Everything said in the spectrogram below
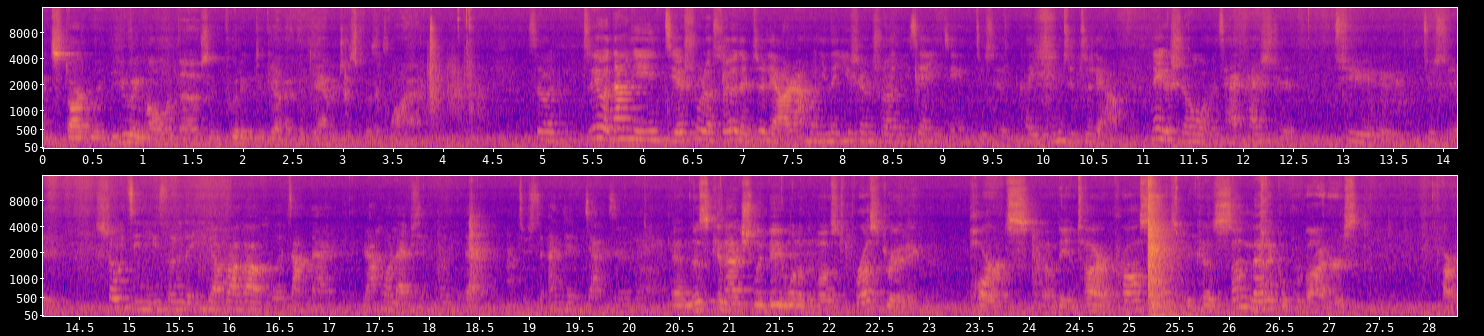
and start reviewing all of those and putting together the damages for the client. 所以只有当您结束了所有的治疗，然后您的医生说您现在已经就是可以停止治疗， 那个时候我们才开始去就是收集您所有的医疗报告和账单，然后来评估您的就是案件的价值。 And this can actually be one of the most frustrating parts of the entire process because some medical providers are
